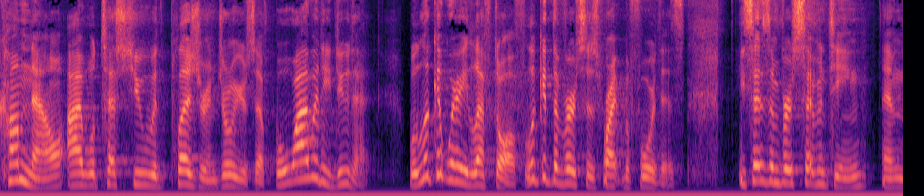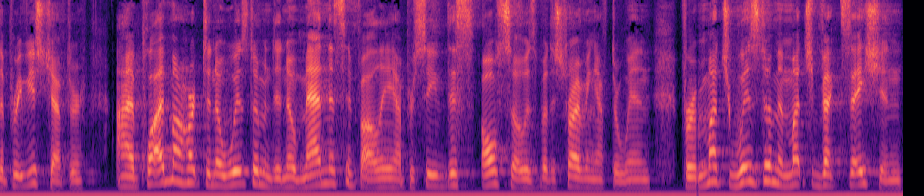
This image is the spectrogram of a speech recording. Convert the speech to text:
Come now, I will test you with pleasure, enjoy yourself. Well, why would he do that? Well, look at where he left off. Look at the verses right before this. He says in verse 17 in the previous chapter, I applied my heart to know wisdom and to know madness and folly. I perceived this also is but a striving after wind. For much wisdom and much vexation,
